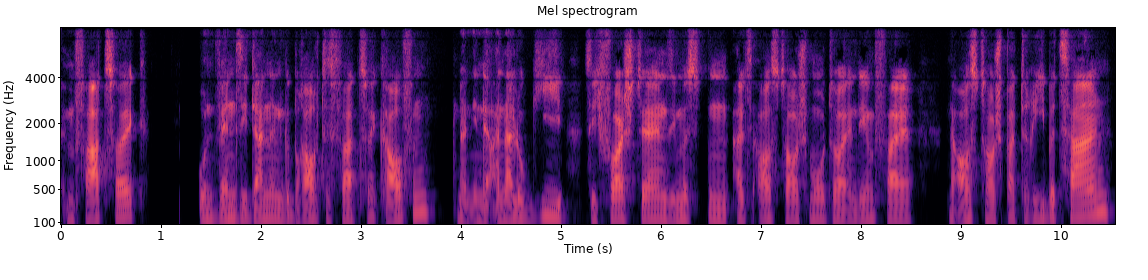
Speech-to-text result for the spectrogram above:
im Fahrzeug. Und wenn Sie dann ein gebrauchtes Fahrzeug kaufen, dann in der Analogie sich vorstellen, Sie müssten als Austauschmotor in dem Fall eine Austauschbatterie bezahlen,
